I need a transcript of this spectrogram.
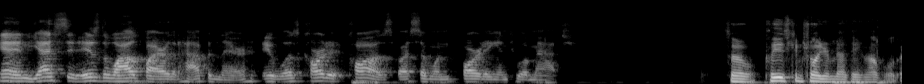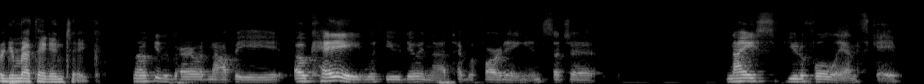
And yes, it is the wildfire that happened there. It was caused by someone farting into a match. So please control your methane levels or your methane intake. Smokey the Bear would not be okay with you doing that type of farting in such a nice, beautiful landscape.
